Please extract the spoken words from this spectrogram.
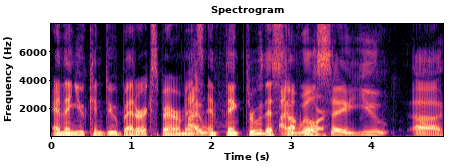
and then you can do better experiments and think through this stuff I will more. say you uh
